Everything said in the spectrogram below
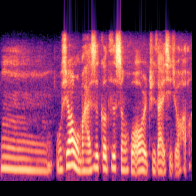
嗯，我希望我们还是各自生活，偶尔聚在一起就好。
